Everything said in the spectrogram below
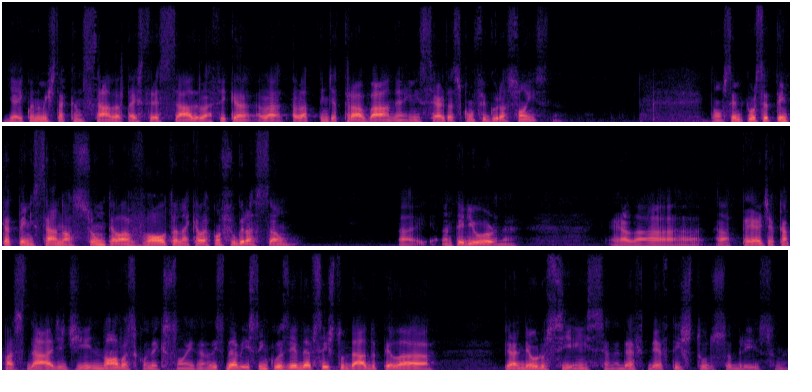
e aí, quando a mente está cansada, está estressada, ela fica, ela, ela tende a travar, né, em certas configurações. Né? Então, sempre que você tenta pensar no assunto, ela volta naquela configuração uh, anterior, né? Ela, ela perde a capacidade de novas conexões. Né? Isso, deve, isso, inclusive, deve ser estudado pela, pela neurociência, né? Deve, deve ter estudo sobre isso, né?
